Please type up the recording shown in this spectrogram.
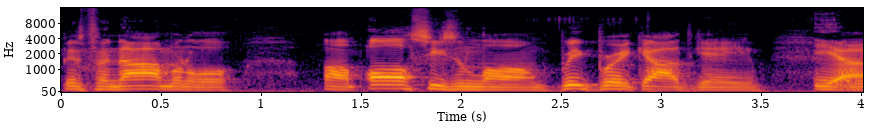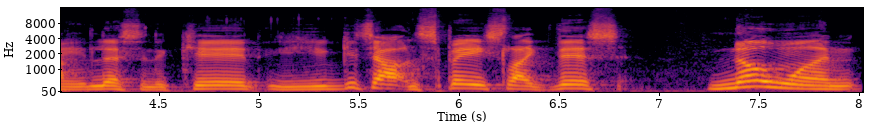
been phenomenal um, all season long. Big breakout game. Yeah. I mean, listen, the kid, you gets out in space like this. No one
